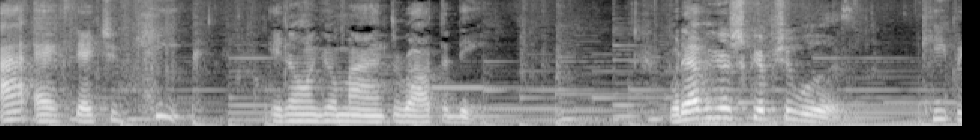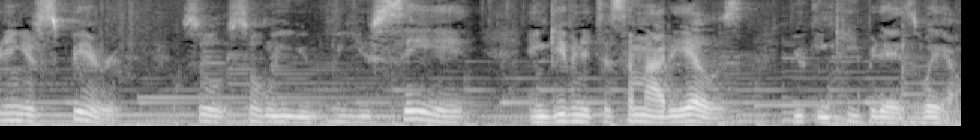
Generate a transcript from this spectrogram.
I ask that you keep it on your mind throughout the day. Whatever your scripture was, keep it in your spirit. So so when you when you say it and giving it to somebody else, you can keep it as well.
